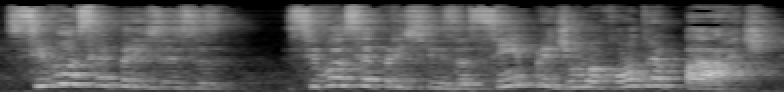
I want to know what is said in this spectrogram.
Se você precisa, se você precisa sempre de uma contraparte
